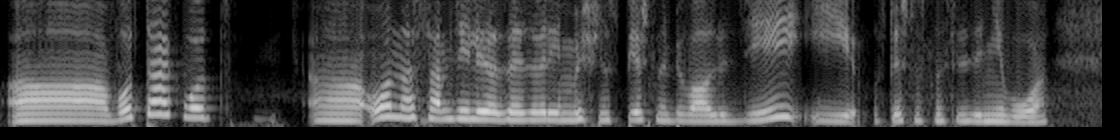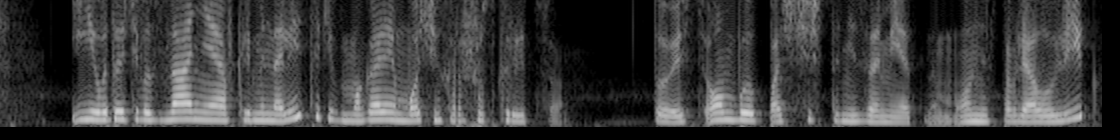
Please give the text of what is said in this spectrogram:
А, вот так вот. А, он, на самом деле, за это время очень успешно убивал людей, и успешно в смысле для него. И вот эти вот знания в криминалистике помогали ему очень хорошо скрыться. То есть он был почти что незаметным. Он не оставлял улик.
